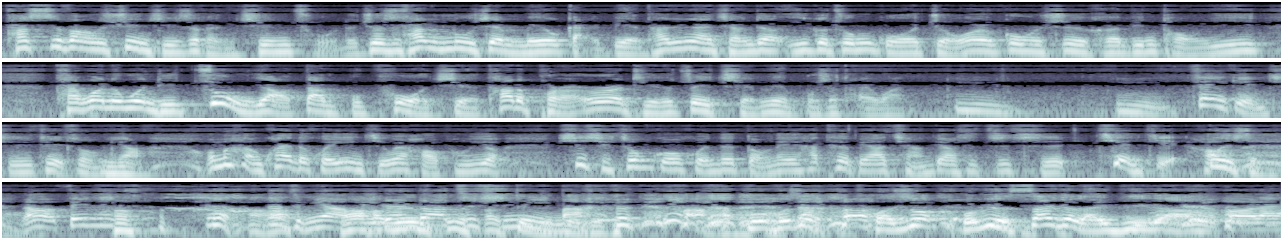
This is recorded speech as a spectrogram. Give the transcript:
他释放的讯息是很清楚的，就是他的路线没有改变，他仍然强调一个中国、九二共识、和平统一。台湾的问题重要但不迫切，他的 priority 的最前面不是台湾。嗯。嗯，这一点其实最重要。我们很快的回应几位好朋友，谢谢中国魂的董内，他特别要强调是支持倩姐。为什么？然后非那 那怎么样？每个人都要支持你吗？好，我不是，我是说我们有三个来宾啊。好来，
